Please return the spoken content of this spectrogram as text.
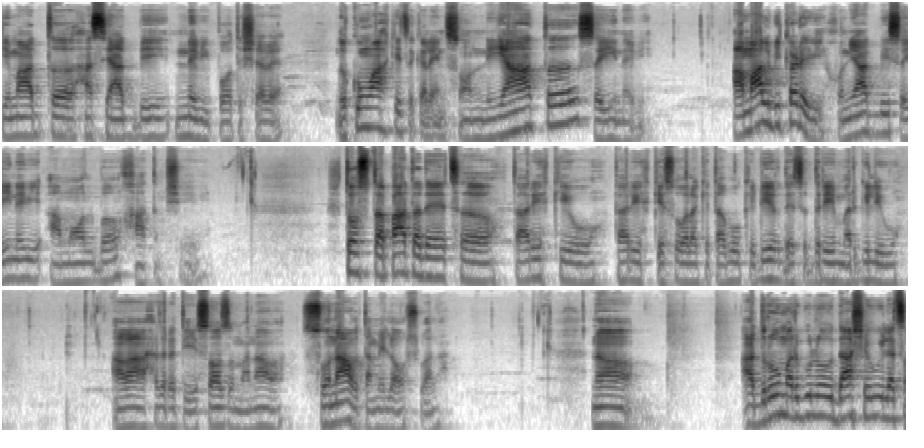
قیمت حسیات به نه وي پاتې شوی د کوم وخت کې چې کله انسان نیت صحیح نه وي عمل به کړی وي خو نیت به صحیح نه وي اعمال به ختم شوي وي تاسو ته پاته دی چې تاریخ کې او تاریخ کې سوله کتابو کې ډیر دی چې درې مرګلي وو هغه حضرت عیسی زمانه وه سونا او ته ملاو شوله نو ادرو مرګلو دا شی ویل چې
